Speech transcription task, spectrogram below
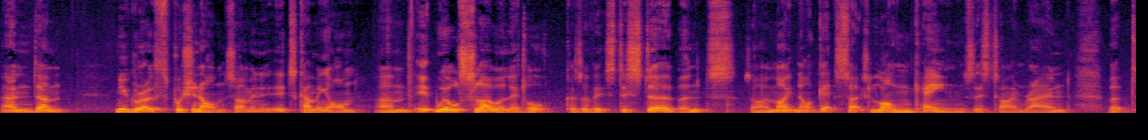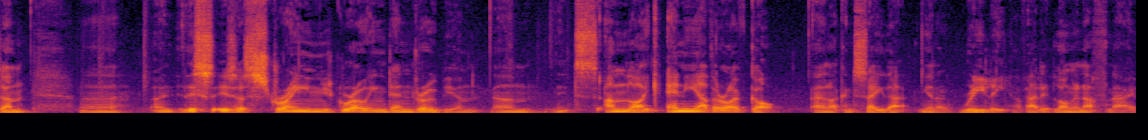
And um, new growth's pushing on, so I mean it's coming on. Um, it will slow a little because of its disturbance, so I might not get such long canes this time round, but um, uh, this is a strange growing dendrobium. Um, it's unlike any other I've got, and I can say that, you know, really, I've had it long enough now.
